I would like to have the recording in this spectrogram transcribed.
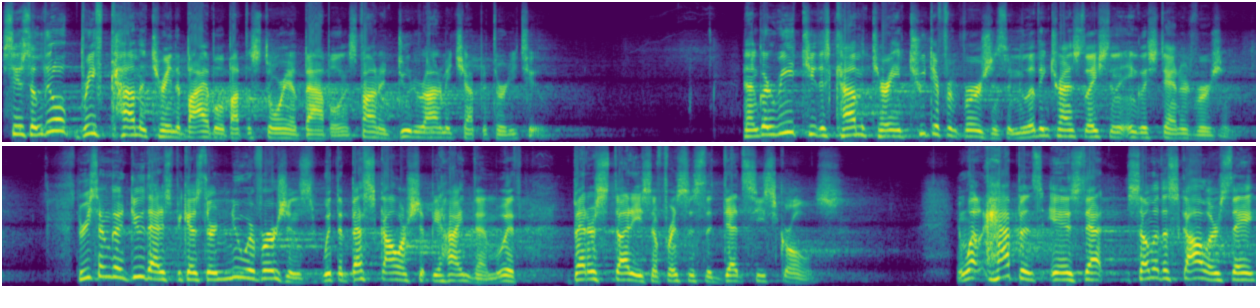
See, there's a little brief commentary in the Bible about the story of Babel, and it's found in Deuteronomy chapter 32. And I'm going to read to you this commentary in two different versions, the Living Translation and the English Standard Version. The reason I'm going to do that is because they're newer versions with the best scholarship behind them, with better studies of, for instance, the Dead Sea Scrolls. And what happens is that some of the scholars, they,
